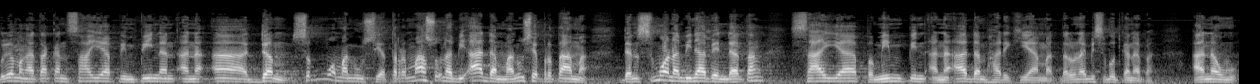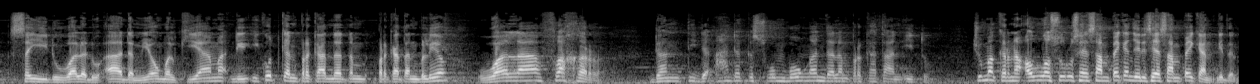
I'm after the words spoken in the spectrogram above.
beliau mengatakan saya pimpinan anak Adam, semua manusia termasuk Nabi Adam manusia pertama dan semua nabi-nabi yang datang, saya pemimpin anak Adam hari kiamat. Lalu Nabi sebutkan apa? Ana sayyidu waladu adam yaumal qiyamah. Diikutkan perkataan perkataan beliau wala fakhr dan tidak ada kesombongan dalam perkataan itu. Cuma karena Allah suruh saya sampaikan jadi saya sampaikan gitu.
